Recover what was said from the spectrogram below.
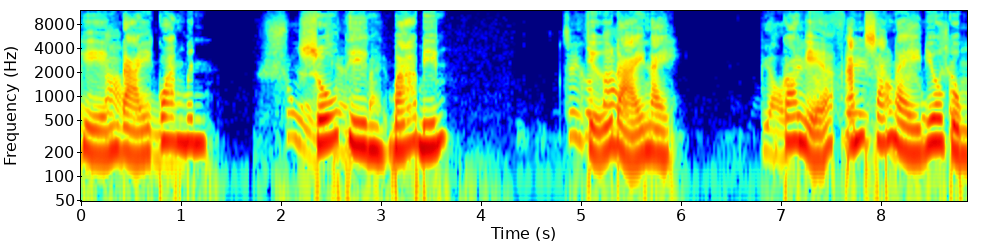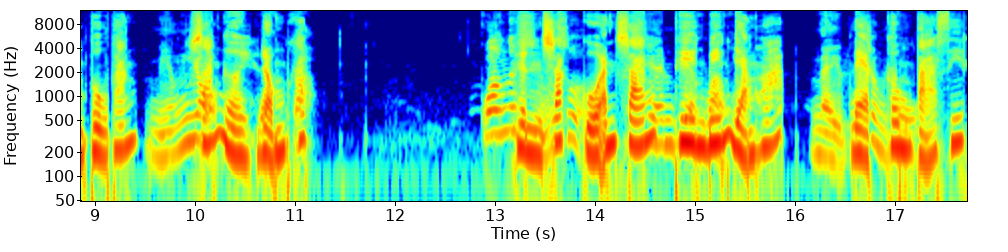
hiện đại quang minh số thiên bá biến chữ đại này có nghĩa ánh sáng này vô cùng thù thắng, sáng ngời, rộng khắp. Hình sắc của ánh sáng thiên biến dạng hóa, đẹp không tả xiết.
